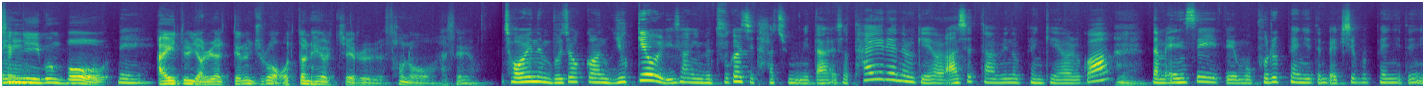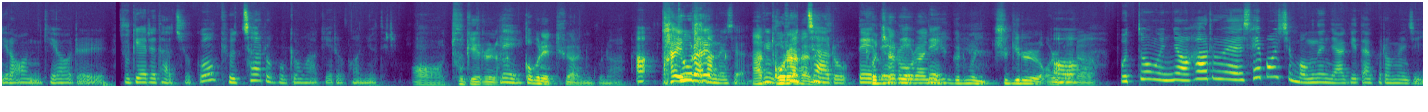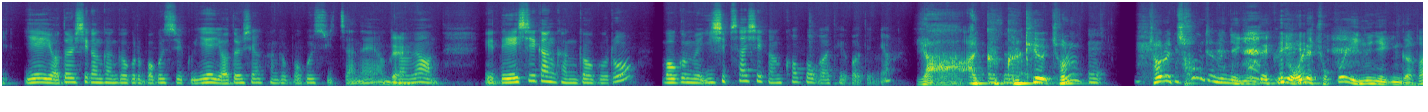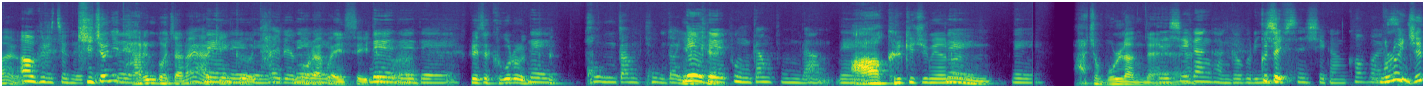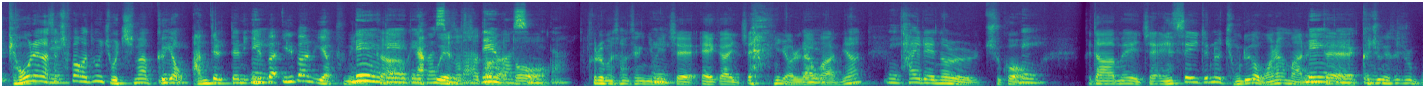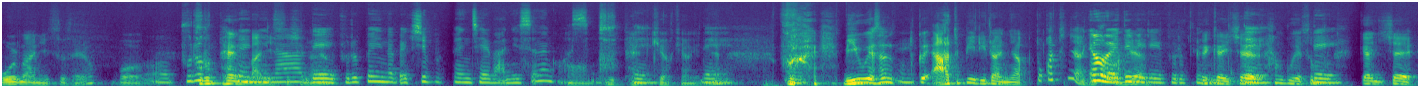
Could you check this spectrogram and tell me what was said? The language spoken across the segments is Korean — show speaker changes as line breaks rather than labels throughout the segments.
선생님은 뭐
네.
아이들 열날 때는 주로 어떤 해열제를 선호하세요?
저희는 무조건 6개월 이상이면 두 가지 다 줍니다. 그래서 타이레놀 계열, 아세트아미노펜 계열과
음.
그다음에 엔세이드, 뭐 브루펜이든 맥시부펜이든 이런 계열을 두 개를 다 주고 교차로 복용하기를 권유드립니다.
어, 두 개를
네.
한꺼번에 투여하는구나.
아
타이-
돌아가면서요.
아, 돌아가면서.
교차로. 네,
교차로라는
네, 네, 네.
그러면 주기를 얼마나
보통은요 하루에 세 번씩 먹는 약이다 그러면 이제 얘 8시간 간격으로 먹을 수 있고 얘 8시간 간격 먹을 수 있잖아요.
네.
그러면 4시간 간격으로 먹으면 24시간 커버가 되거든요.
야, 아, 그, 그렇게 저는
네.
저는 처음 듣는 얘기인데 그게 원래 족보에 있는 얘기인가 봐요.
아 그렇죠. 그렇죠.
기전이
네.
다른 거잖아요.
네,
하긴
네,
그
네.
타이레놀하고
네.
엔세이드는.
네, 네, 네.
그래서 그거를
네.
그 퐁당 퐁당
네,
이렇게
네, 퐁당퐁당. 네.
아 그렇게 주면은
네.
아 저 몰랐네.
4시간 간격으로
근데
24시간 커버할
물론
수
이제 병원에 가서
네.
처방받으면 좋지만 그게
네.
안 될 때는
네.
일반 일반
네,
의약품이니까
네, 네,
약국에서
맞습니다. 네,
사더라도
맞습니다.
그러면 선생님이
네.
이제 애가 이제 열라고
네.
하면
네.
타이레놀 주고
네.
그 다음에 이제 엔세이드는 종류가 워낙 많은데
네, 네,
그
네.
중에서 주로 뭘 많이 쓰세요? 뭐
어,
브루펜 많이 쓰시나요?
네, 브루펜이나 맥시부펜 제일 많이 쓰는 것
어,
같습니다.
브루펜
네.
기억해야겠네요.
네.
미국에서는
네.
그 아드빌이라는 약 똑같은 약이죠.
어, 에드빌이 브루펜.
그러니까 이제
네.
한국에서
네.
그러니까 이제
